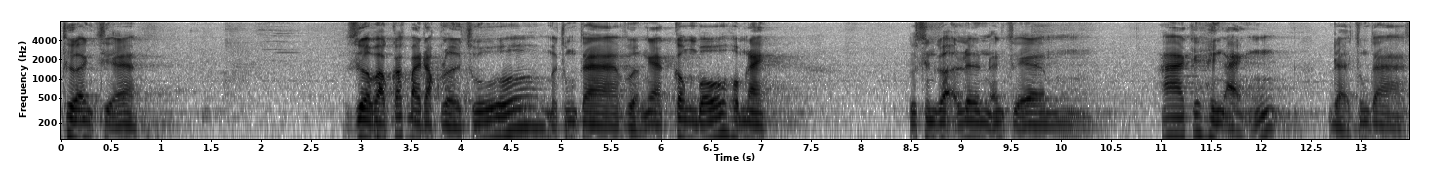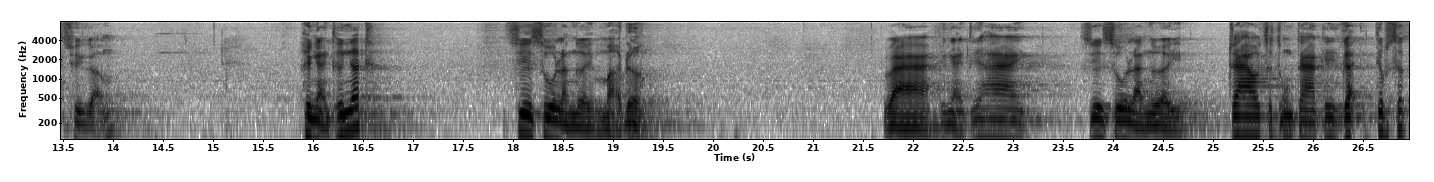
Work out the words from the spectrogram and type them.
Kính thưa anh chị em, dựa vào các bài đọc lời Chúa mà chúng ta vừa nghe công bố hôm nay, tôi xin gợi lên anh chị em hai cái hình ảnh để chúng ta suy gẫm. Hình ảnh thứ nhất, Chúa Giêsu là người mở đường. Và hình ảnh thứ hai, Chúa Giêsu là người trao cho chúng ta cái gậy tiếp sức.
